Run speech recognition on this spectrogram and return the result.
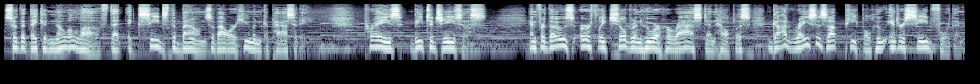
so that they could know a love that exceeds the bounds of our human capacity. Praise be to Jesus. And for those earthly children who are harassed and helpless, God raises up people who intercede for them,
